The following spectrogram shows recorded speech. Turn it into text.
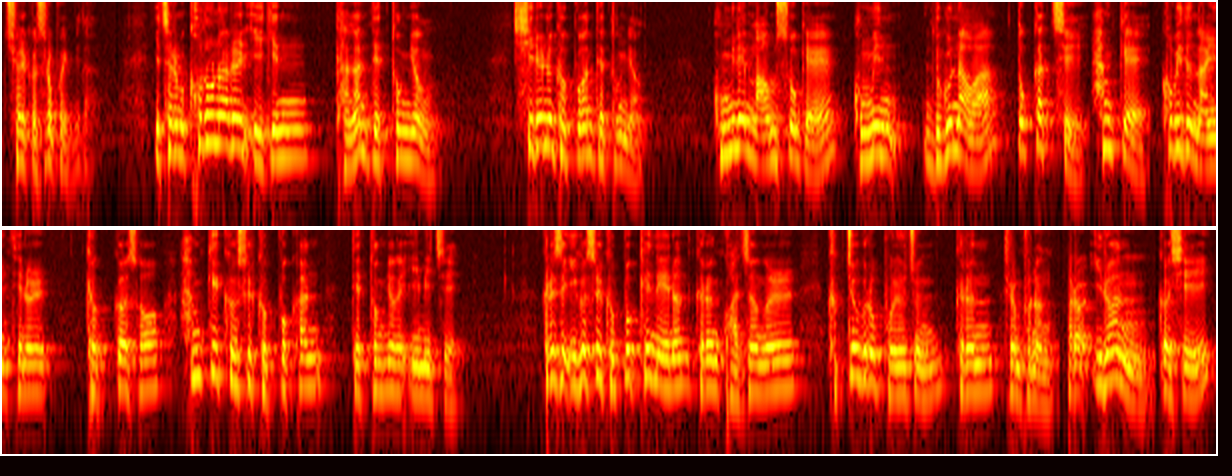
취할 것으로 보입니다. 이처럼 코로나를 이긴 강한 대통령 시련을 극복한 대통령 국민의 마음속에 국민 누구나와 똑같이 함께 코비드 19을 겪어서 함께 그것을 극복한 대통령의 이미지 그래서 이것을 극복해내는 그런 과정을 극적으로 보여준 그런 트럼프는 바로 이러한 것이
